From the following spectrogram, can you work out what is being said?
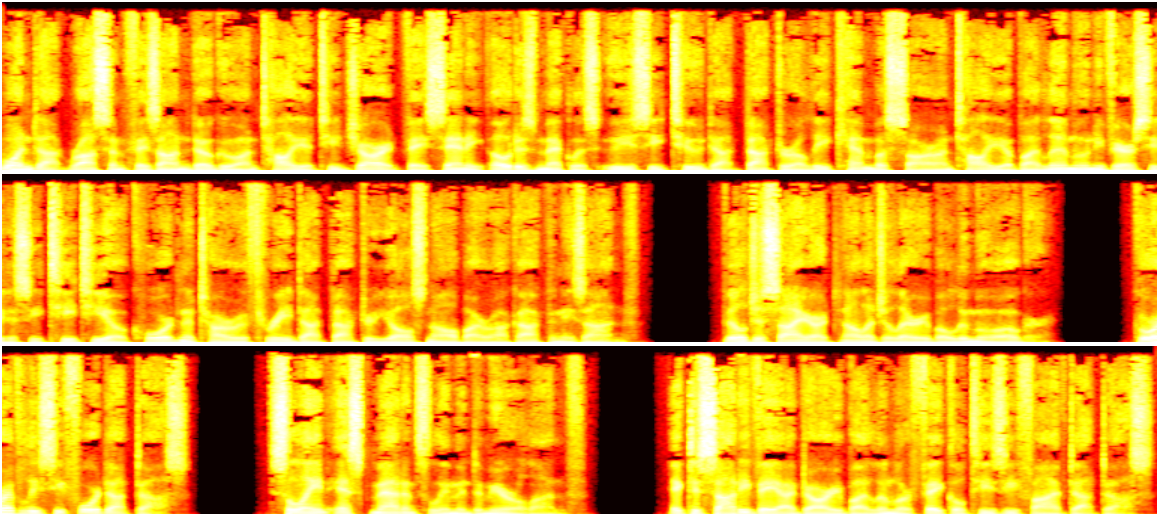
1. Rasam Fezan Dogu Antalya Tijarat ve Sani Odas Meklis Uyasi 2. Dr. Ali Kembasar Antalya by Lim Universitasi TTO Coordinataru 3. Dr. Yuls Nalbayrak Oktanizanv. Biljasayart Nalajalari Bolumu Ogre. Gorevlisi 4. Das. Selane Isk Madan Saliman Demiralanv. Iktisadi ve Idari by Limler Fakultizi 5. Das.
